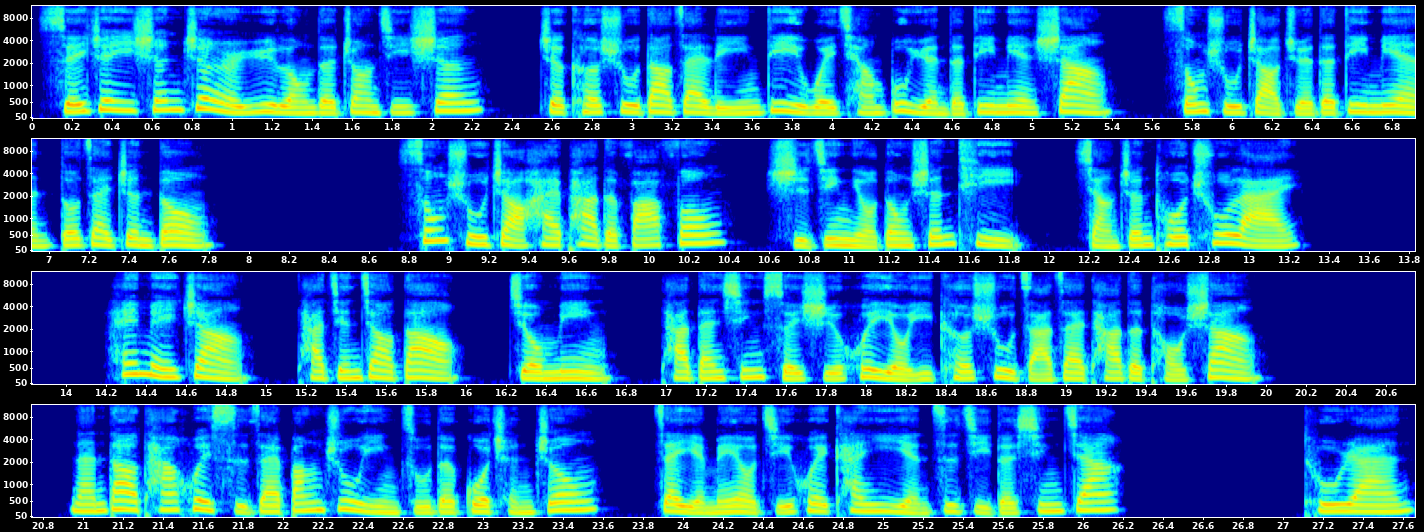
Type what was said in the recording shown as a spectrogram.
随着一声震耳欲聋的撞击声，这棵树倒在离营地围墙不远的地面上。松鼠爪觉得地面都在震动。松鼠爪害怕得发疯。使劲扭动身体，想挣脱出来。黑莓掌，他尖叫道：“救命！”他担心随时会有一棵树砸在他的头上。难道他会死在帮助影族的过程中，再也没有机会看一眼自己的新家？突然，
